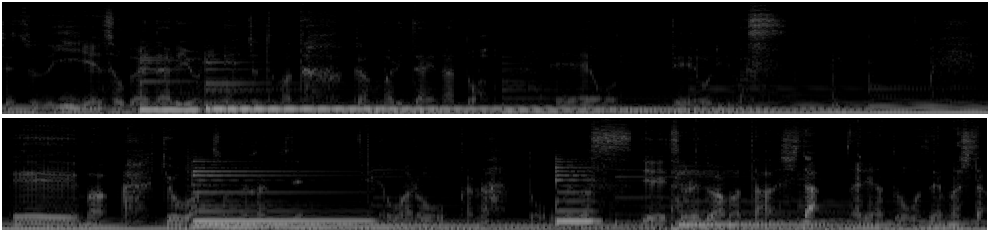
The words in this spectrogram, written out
ちょっといい演奏会になるようにねちょっとまた 頑張りたいなと、えー、思っております。えー、まあ今日はそんな感じで、終わろうかなと思います。でそれではまた明日。ありがとうございました。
